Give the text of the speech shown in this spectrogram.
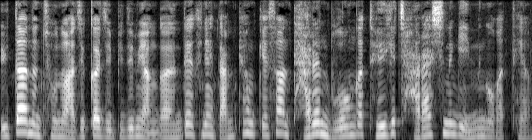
일단은 저는 아직까지 믿음이 안 가는데 그냥 남편께서는 다른 무언가 되게 잘하시는 게 있는 것 같아요.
